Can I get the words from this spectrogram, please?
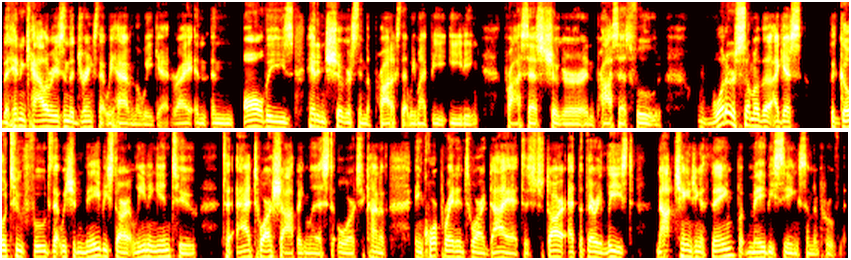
The hidden calories in the drinks that we have in the weekend, right? And and all these hidden sugars in the products that we might be eating, processed sugar and processed food what are some of the, I guess, the go-to foods that we should maybe start leaning into to add to our shopping list or to kind of incorporate into our diet to start at the very least not changing a thing but maybe seeing some improvement?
